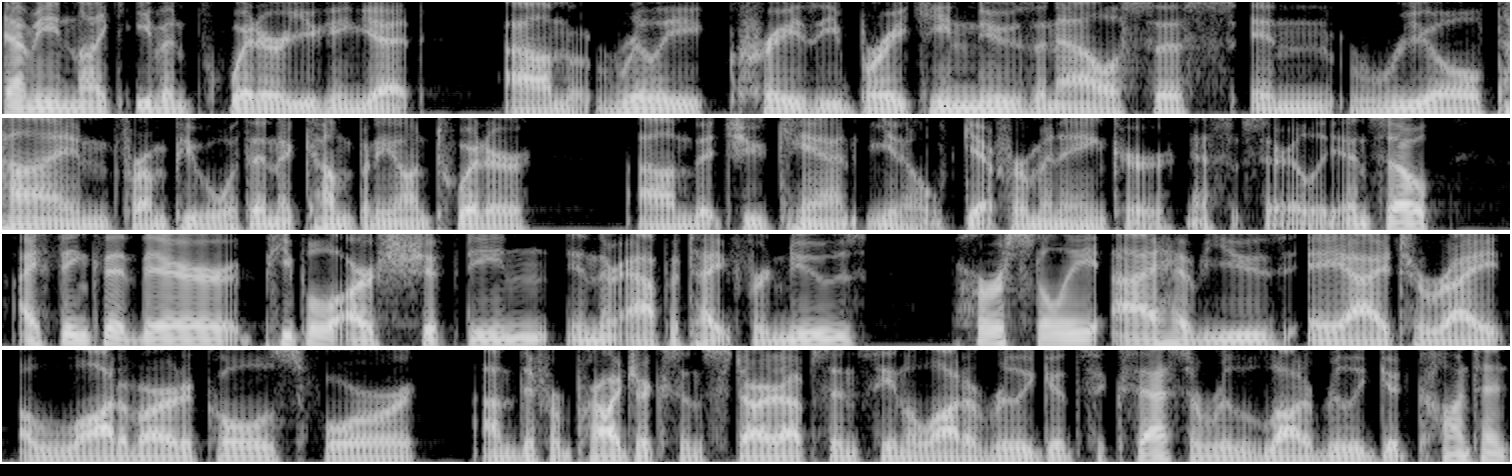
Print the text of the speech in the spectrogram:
I mean, like even Twitter, you can get um, really crazy breaking news analysis in real time from people within a company on Twitter um, that you can't, you know, get from an anchor necessarily. And so, I think that there people are shifting in their appetite for news. Personally, I have used AI to write a lot of articles for um, different projects and startups and seen a lot of really good success, a really, lot of really good content.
